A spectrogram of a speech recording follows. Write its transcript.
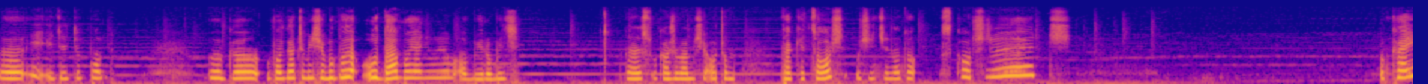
E, I idziecie pod. Uwaga, uwaga, czy mi się w ogóle uda, bo ja nie umiem obi robić. Teraz ukaże wam się oczom takie coś. Musicie na to skoczyć. Okej,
